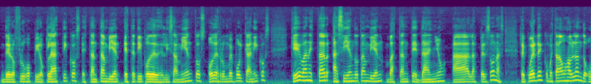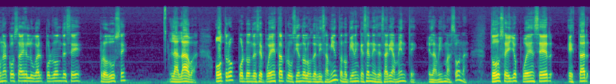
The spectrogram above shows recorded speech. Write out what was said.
de los flujos piroclásticos, están también este tipo de deslizamientos o derrumbes volcánicos que van a estar haciendo también bastante daño a las personas. Recuerden, como estábamos hablando, una cosa es el lugar por donde se produce la lava. Otro por donde se pueden estar produciendo los deslizamientos, no tienen que ser necesariamente en la misma zona. Todos ellos pueden ser estar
